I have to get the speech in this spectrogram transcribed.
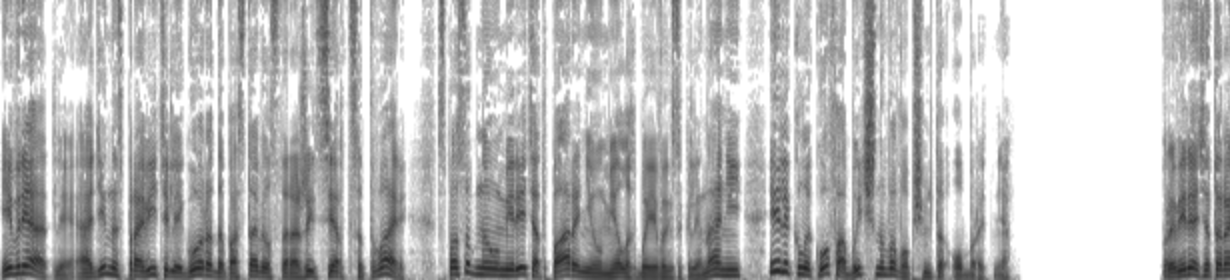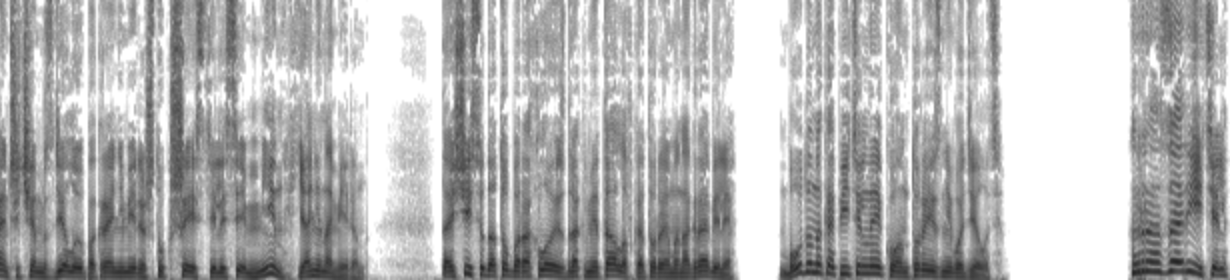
И вряд ли один из правителей города поставил сторожить сердце тварь, способную умереть от пары неумелых боевых заклинаний или клыков обычного, в общем-то, оборотня. Проверять это раньше, чем сделаю, по крайней мере, штук шесть или семь мин, я не намерен. Тащи сюда то барахло из драгметаллов, которое мы награбили. Буду накопительные контуры из него делать. «Разоритель!»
